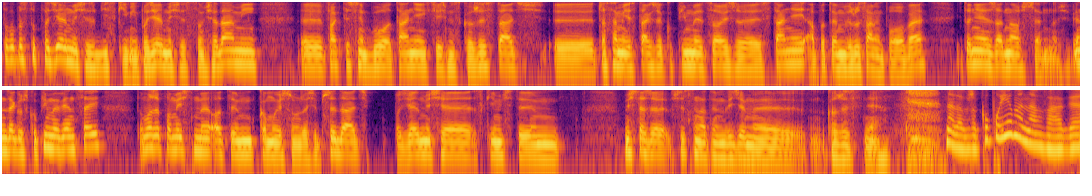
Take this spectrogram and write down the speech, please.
to po prostu podzielmy się z bliskimi, podzielmy się z sąsiadami. Yy, faktycznie było taniej, chcieliśmy skorzystać. Yy, czasami jest tak, że kupimy coś, że jest taniej, a potem wyrzucamy połowę i to nie jest żadna oszczędność. Więc jak już kupimy więcej, to może pomyślmy o tym, komu jeszcze może się przydać, podzielmy się z kimś tym. Myślę, że wszyscy na tym wyjdziemy korzystnie. No dobrze, kupujemy na wagę,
